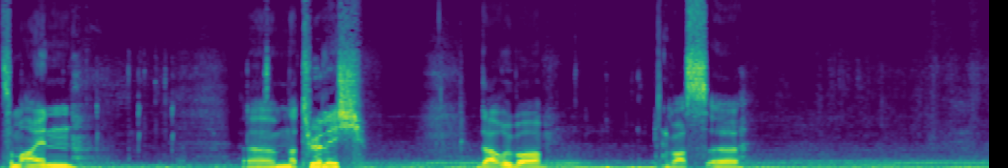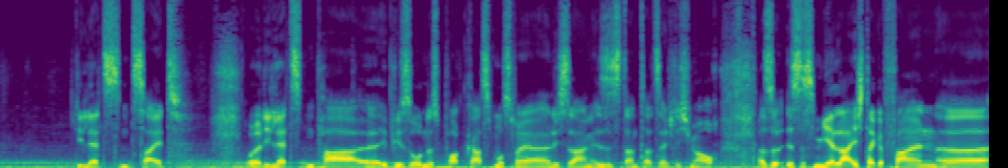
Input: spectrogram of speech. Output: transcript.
zum einen ähm, natürlich darüber, was äh, die letzten Zeit oder die letzten paar äh, Episoden des Podcasts, muss man ja ehrlich sagen, ist es dann tatsächlich mir auch. Also ist es mir leichter gefallen, äh,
